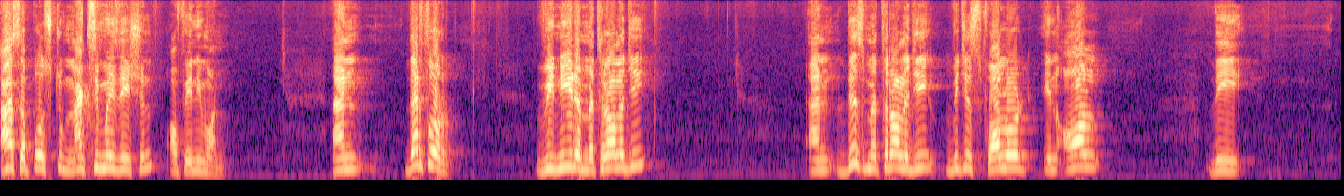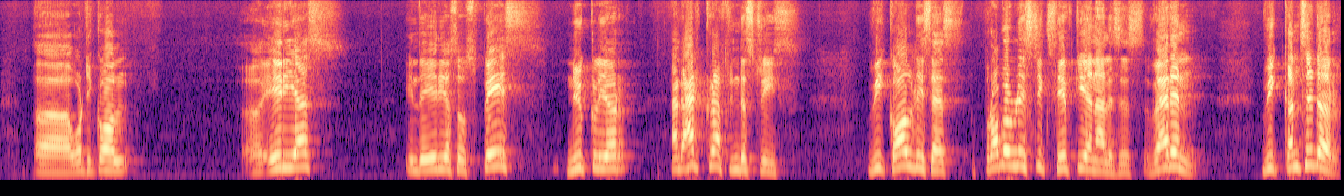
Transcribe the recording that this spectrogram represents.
as opposed to maximization of any one and therefore, we need a methodology and this methodology which is followed in all the uh, what you call uh, areas in the areas of space, nuclear and aircraft industries. We call this as probabilistic safety analysis wherein we consider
